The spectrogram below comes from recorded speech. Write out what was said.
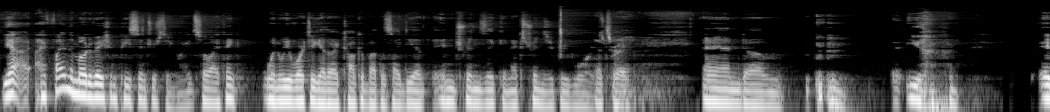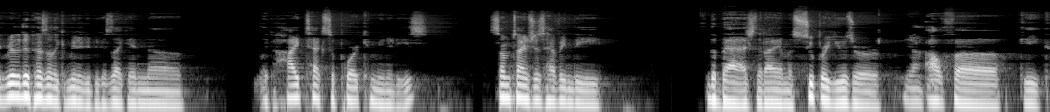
Yeah, I find the motivation piece interesting, right? So I think when we work together, I talk about this idea of intrinsic and extrinsic rewards. That's right. And um, you, it really depends on the community because, like in uh, like high tech support communities, sometimes just having the the badge that I am a super user, Yeah. alpha geek,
